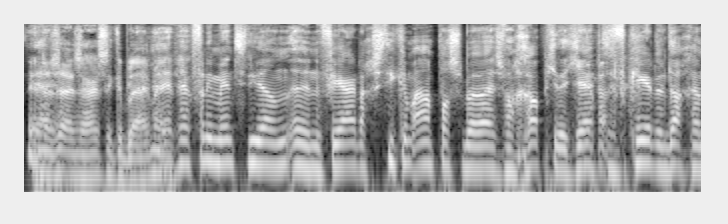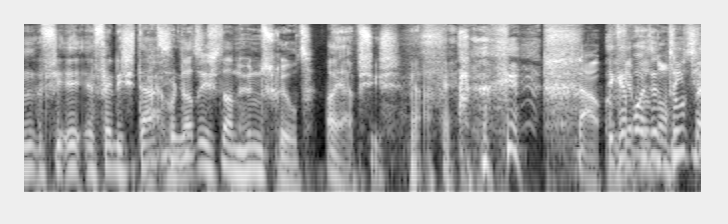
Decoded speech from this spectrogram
En ja. daar zijn ze hartstikke blij mee. heb je ook van die mensen die dan een verjaardag stiekem aanpassen... bij wijze van grapje, dat jij hebt de verkeerde dag een, felicitatie ja, maar dat is dan hun schuld. Oh ja, precies. Ja, okay. nou, ik heb, ooit een toeltje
